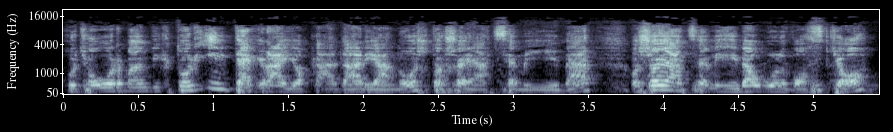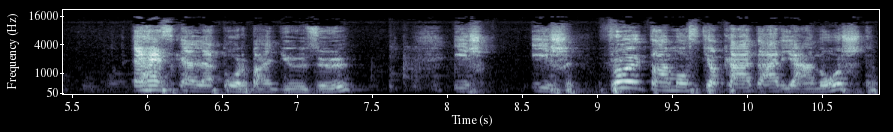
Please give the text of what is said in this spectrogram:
hogyha Orbán Viktor integrálja Kádár Jánost a saját személyébe, a saját személyébe olvasztja, ehhez kellett Orbán győző, és és föltámasztja Kádár Jánost,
